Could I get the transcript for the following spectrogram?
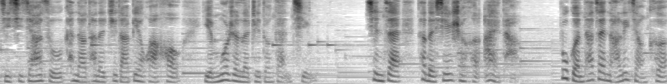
及其家族看到他的巨大变化后，也默认了这段感情。现在，他的先生很爱他，不管他在哪里讲课，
